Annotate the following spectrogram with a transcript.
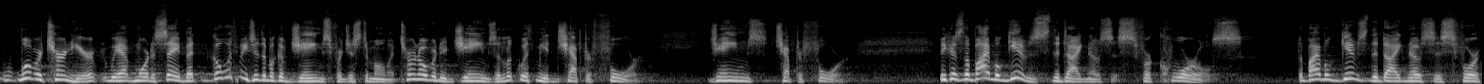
We'll return here. We have more to say, but go with me to the book of James for just a moment. Turn over to James and look with me in chapter 4. James chapter 4. Because the Bible gives the diagnosis for quarrels, the Bible gives the diagnosis for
